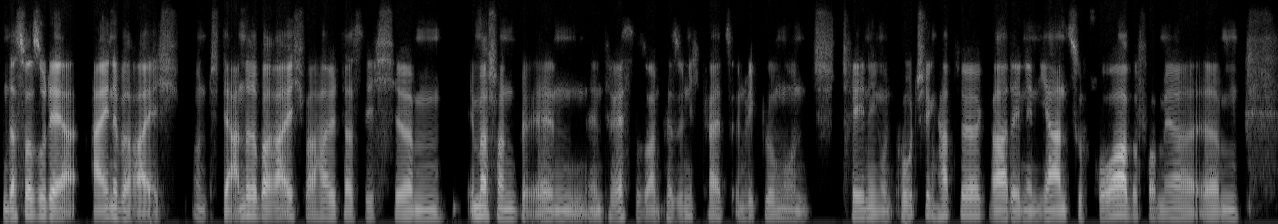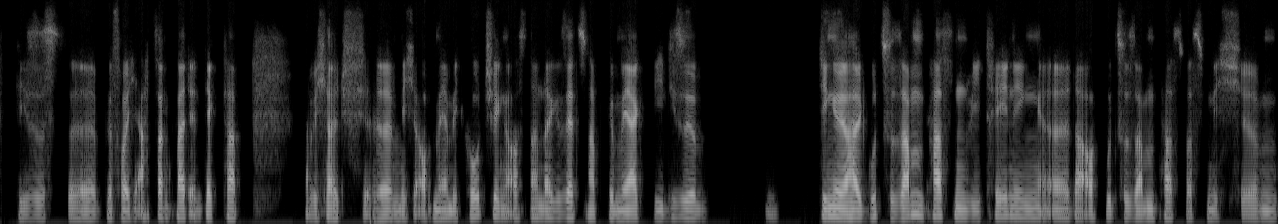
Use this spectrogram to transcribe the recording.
Und das war so der eine Bereich. Und der andere Bereich war halt, dass ich ähm, immer schon ein Interesse so an Persönlichkeitsentwicklung und Training und Coaching hatte, gerade in den Jahren zuvor, bevor mir ähm, dieses, äh, bevor ich Achtsamkeit entdeckt habe, habe ich halt äh, mich auch mehr mit Coaching auseinandergesetzt und habe gemerkt, wie diese Dinge halt gut zusammenpassen, wie Training äh, da auch gut zusammenpasst, was mich ähm,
